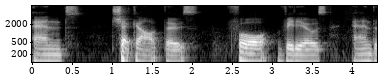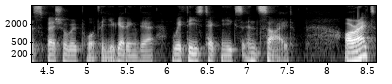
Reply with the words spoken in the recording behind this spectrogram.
and check out those four videos and the special report that you're getting there with these techniques inside. All right.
